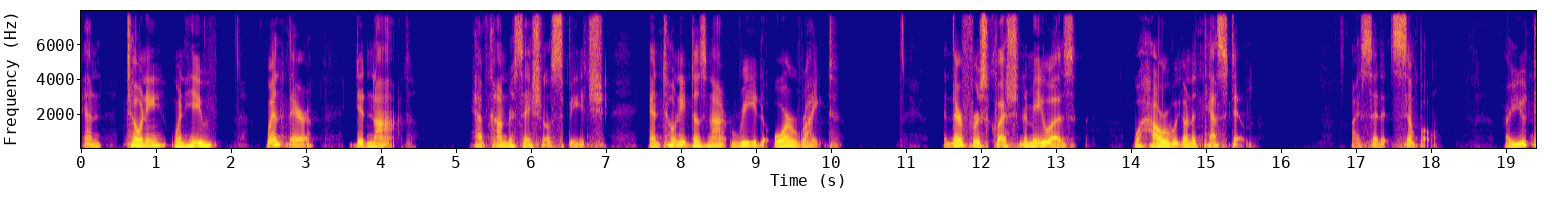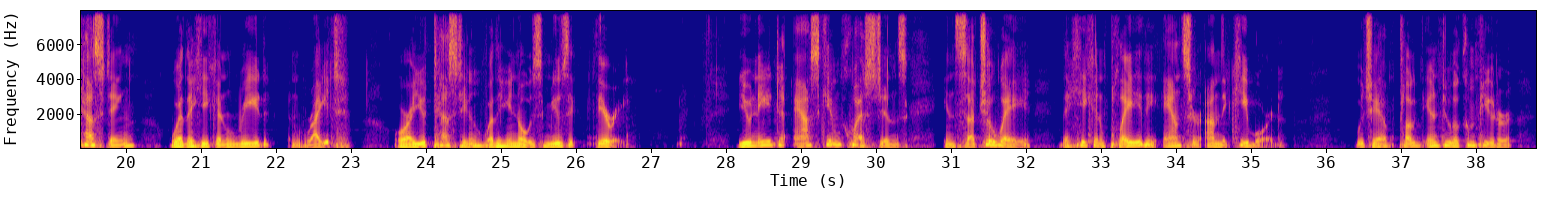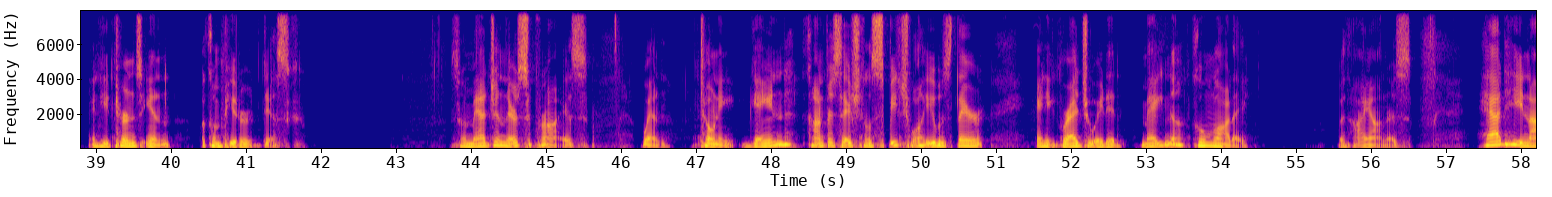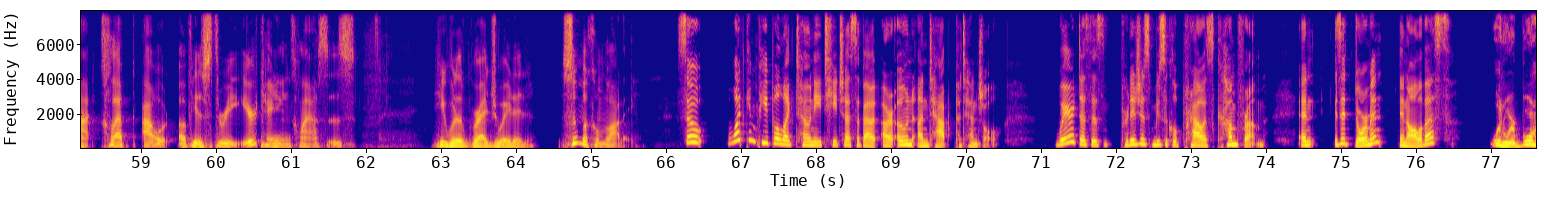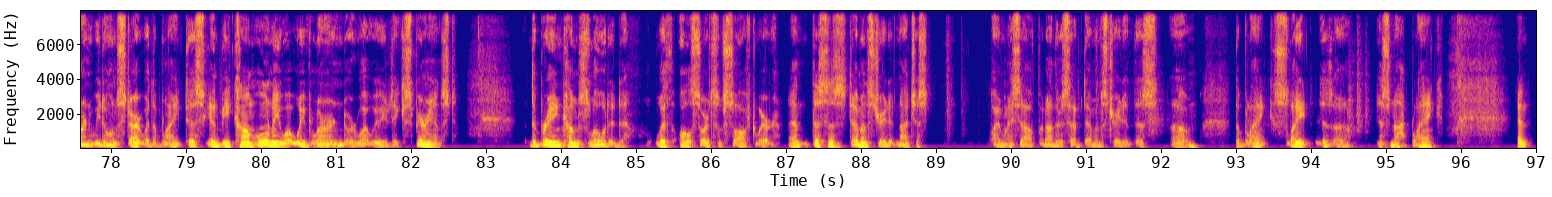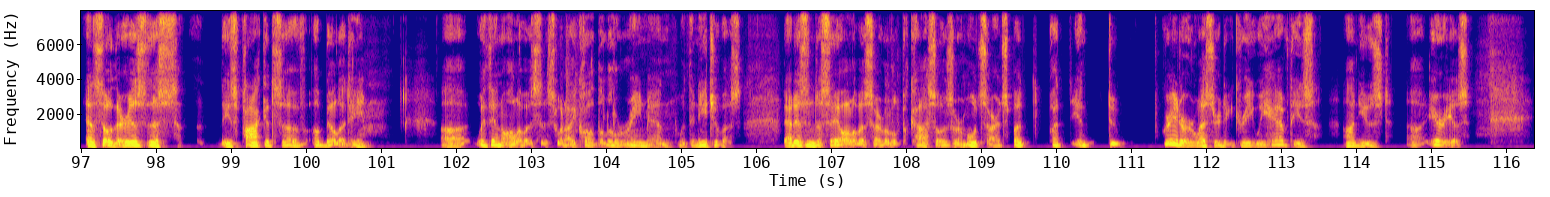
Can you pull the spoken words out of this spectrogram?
And Tony, when he went there, did not have conversational speech. And Tony does not read or write. And their first question to me was, Well, how are we going to test him? I said, It's simple. Are you testing whether he can read and write, or are you testing whether he knows music theory? You need to ask him questions in such a way that he can play the answer on the keyboard, which you have plugged into a computer, and he turns in a computer disk. So imagine their surprise when Tony gained conversational speech while he was there, and he graduated magna cum laude with high honors. Had he not clept out of his three irritating classes, he would have graduated summa cum laude. So, what can people like Tony teach us about our own untapped potential? Where does this prodigious musical prowess come from? And is it dormant in all of us? When we're born, we don't start with a blank disk and become only what we've learned or what we've experienced. The brain comes loaded with all sorts of software. And this is demonstrated not just by myself, but others have demonstrated this. Um, the blank slate is a is not blank, and and so there is this these pockets of ability uh, within all of us. It's what I call the little rain man within each of us. That isn't to say all of us are little Picassos or Mozarts, but but in to greater or lesser degree, we have these unused uh, areas.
